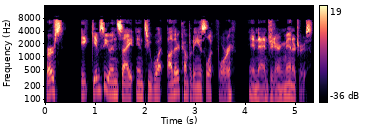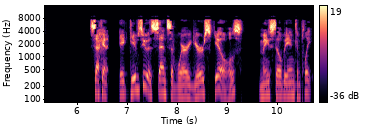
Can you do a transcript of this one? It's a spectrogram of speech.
First, it gives you insight into what other companies look for in engineering managers. Second, it gives you a sense of where your skills may still be incomplete.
